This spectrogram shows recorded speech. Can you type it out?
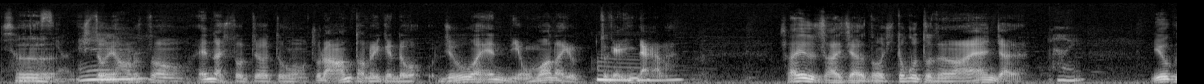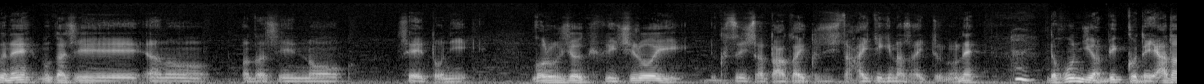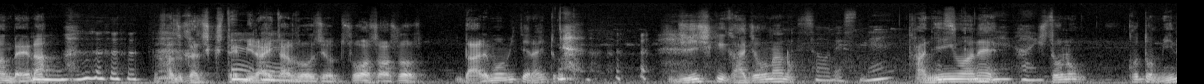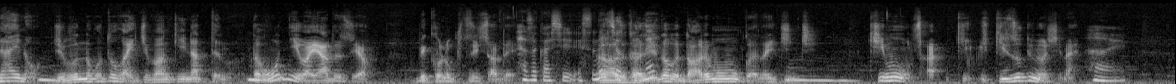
そうですよね、うん、人にあの人変な人って言われてもそれはあんたの意見で自分は変に思わないよって時はいいんだから、左右されちゃうと一言で悩んじゃうはい。よくね昔あの私の生徒にゴルフ場行く時白い靴下と赤い靴下履いてきなさいっていうのね、で本人はびっこで嫌なんだよな、恥ずかしくて見られたらどうしよう、そうそうそう。誰も見てないってこと自意識過剰なの。そうですね。他人はね確かにはい、人のこと見ないの、自分のことが一番気になってるの。だから本人は嫌ですよ。びっこの靴下で恥ずかしいですねち恥ずかしい、ね。だから誰も文句やない一日、気もさ気気づきもしない。はい。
